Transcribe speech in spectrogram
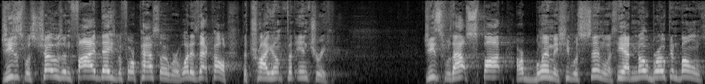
Jesus was chosen five days before Passover. What is that called? The triumphant entry. Jesus was without spot or blemish. He was sinless. He had no broken bones,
